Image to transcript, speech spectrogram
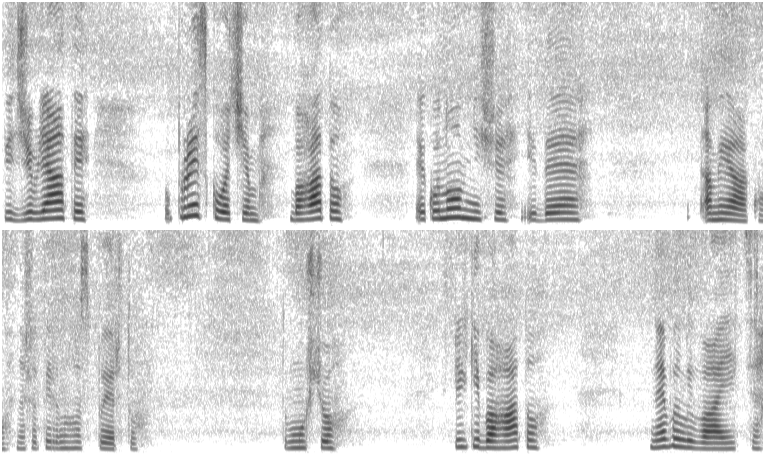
підживляти оприскувачем, багато економніше йде аміаку нашатирного спирту. Тому що стільки багато не виливається.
